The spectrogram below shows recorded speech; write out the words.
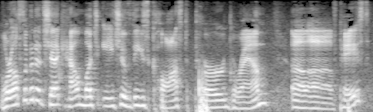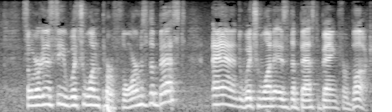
We're also going to check how much each of these cost per gram uh, of paste. So we're going to see which one performs the best and which one is the best bang for buck.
